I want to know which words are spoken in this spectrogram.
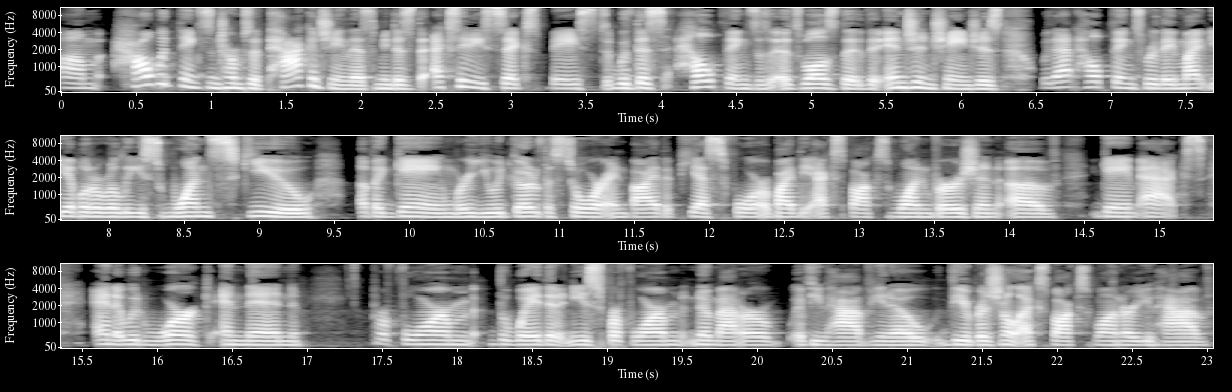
Um, how would things in terms of packaging this? I mean, does the x86 based would this help things as, as well as the the engine changes? Would that help things where they might be able to release one SKU of a game where you would go to the store and buy the PS4 or buy the Xbox One version of game X, and it would work, and then perform the way that it needs to perform no matter if you have you know the original xbox one or you have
